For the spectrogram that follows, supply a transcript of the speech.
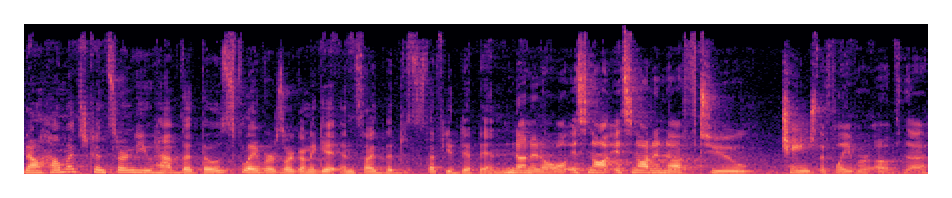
Now, how much concern do you have that those flavors are going to get inside the stuff you dip in? None at all. It's not. It's not enough to change the flavor of the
